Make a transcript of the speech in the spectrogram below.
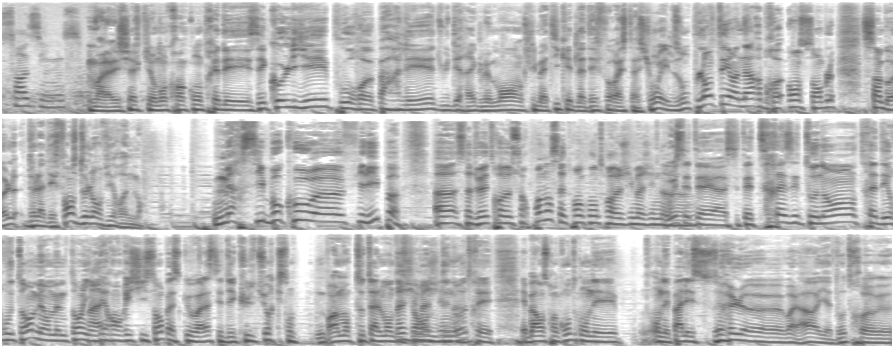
sozinhos. Voilà, les chefs qui ont donc rencontré des écoliers pour euh, parler du dérèglement climatique et de la déforestation et ils ont planté un arbre ensemble, symbole de la défense de l'environnement. Merci beaucoup euh, Philippe. Euh, ça devait être surprenant cette rencontre, euh, j'imagine. Oui, c'était c'était très étonnant, très déroutant, mais en même temps hyper Ouais. enrichissant parce que voilà, c'est des cultures qui sont vraiment totalement Ouais, différentes des nôtres et, et ben on se rend compte qu'on est on n'est pas les seuls. euh, voilà, il y a d'autres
